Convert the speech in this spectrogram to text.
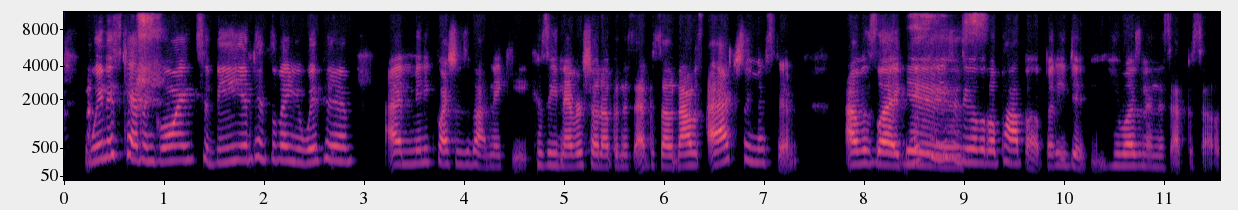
when is Kevin going to be in Pennsylvania with him? I have many questions about Nicky because he never showed up in this episode, and I was I actually missed him. I was like, yes. Nicky needs to do a little pop up, but he didn't. He wasn't in this episode.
